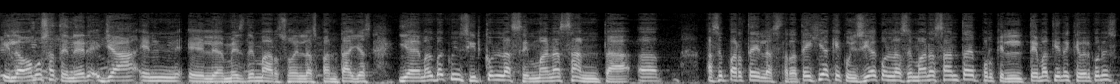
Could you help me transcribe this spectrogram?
Y la vamos a tener ya en el mes de marzo en las pantallas y además va a coincidir con la Semana Santa. Ah, ¿Hace parte de la estrategia que coincida con la Semana Santa porque el tema tiene que ver con eso?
